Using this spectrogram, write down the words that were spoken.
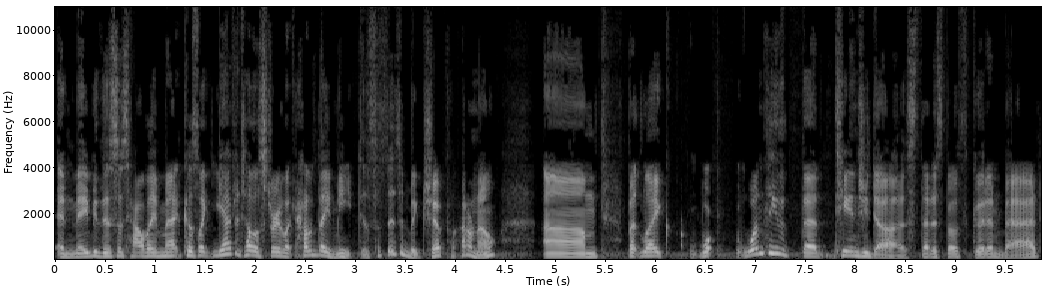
and maybe this is how they met, because like you have to tell a story. Like, how did they meet? It's, it's a big ship. I don't know. Um, but like w- one thing that, that TNG does that is both good and bad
